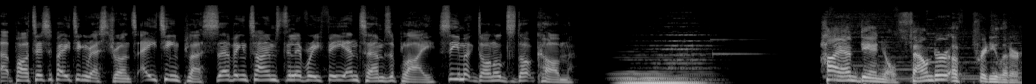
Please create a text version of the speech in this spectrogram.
At participating restaurants, 18 plus serving times, delivery fee, and terms apply. See McDonald's.com. Hi, I'm Daniel, founder of Pretty Litter.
